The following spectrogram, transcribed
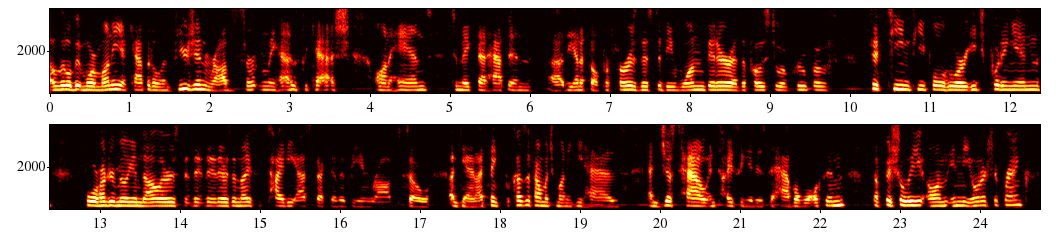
a little bit more money, a capital infusion, Rob certainly has the cash on hand to make that happen. Uh, the NFL prefers this to be one bidder as opposed to a group of 15 people who are each putting in 400 million dollars there's a nice tidy aspect of it being robbed. So again i think because of how much money he has and just how enticing it is to have a walton officially on in the ownership ranks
